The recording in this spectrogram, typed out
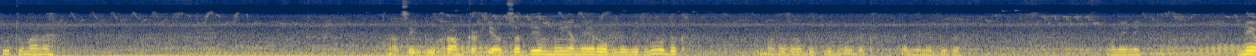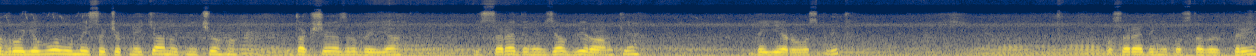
тут у мене. На цих двох рамках я отсадив, ну я не роблю відводок. Може зробити відводок? Та ні, не буду. Вони не, не в роєвому мисочок не тянуть нічого. І так, що я зробив? Я із середини взяв дві рамки, де є розпліт. Посередині поставив три.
